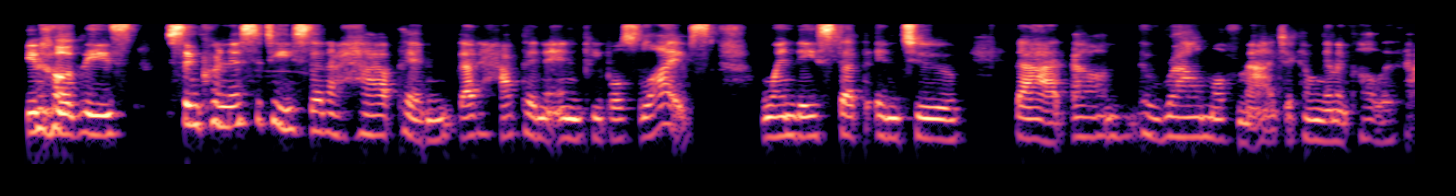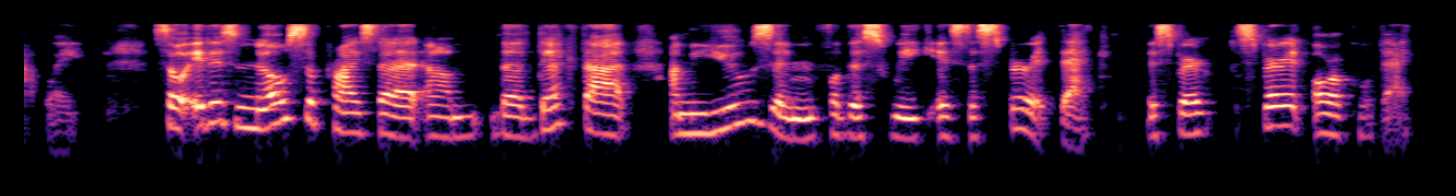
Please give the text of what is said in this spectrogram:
you know, these synchronicities that happen that happen in people's lives when they step into that um, the realm of magic. I'm going to call it that way. So it is no surprise that um, the deck that I'm using for this week is the Spirit deck the Spirit Spirit Oracle deck,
